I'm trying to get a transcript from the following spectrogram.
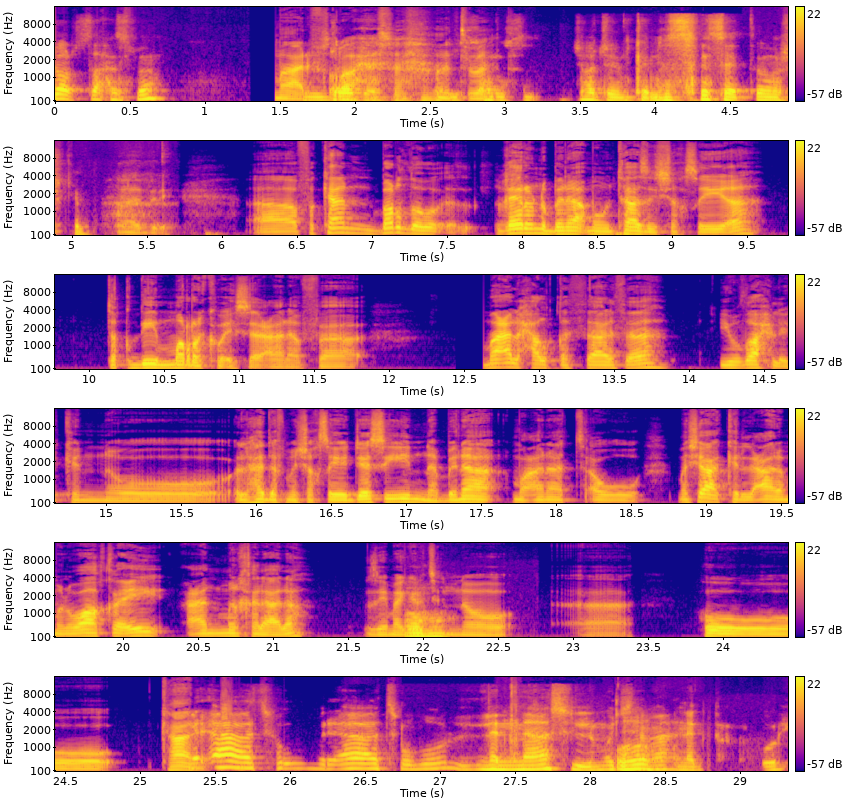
جورج صح اسمه؟ ما أعرف جورج. صراحة. جورج يمكن. نسيت مو مشكلة. ما أدري. آه فكان برضو غير إنه بناء ممتاز للشخصية تقديم مرة كويس للعالم. فمع الحلقة الثالثة يوضح لك إنه الهدف من شخصية جيسي إنه بناء معاناة أو مشاكل العالم الواقعي عن من خلاله. زي ما قلت. إنه آه هو كان. مرآة هو مرآة برضو للناس للمجتمع نقدر نقول.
